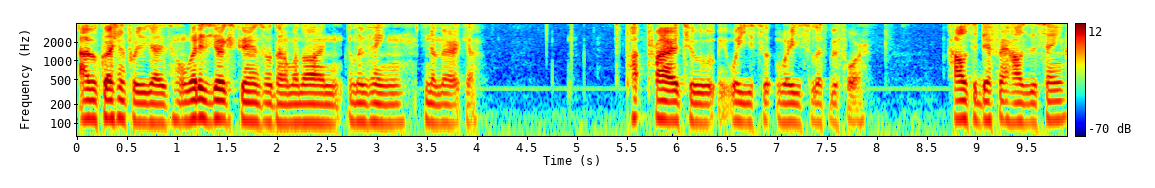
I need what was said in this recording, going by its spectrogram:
I have a question for you guys. What is your experience with Ramadan living in America P- prior to where you to, where you used to live before? How is it different? How is it the same?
